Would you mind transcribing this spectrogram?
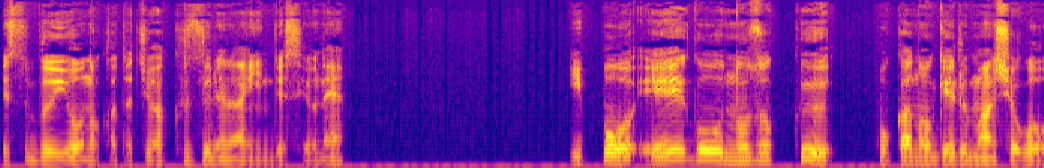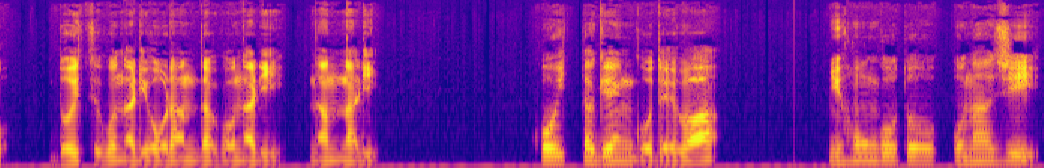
SVO の形は崩れないんですよね。一方英語を除く他のゲルマン諸語ドイツ語なりオランダ語なり何なりこういった言語では日本語と同じ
